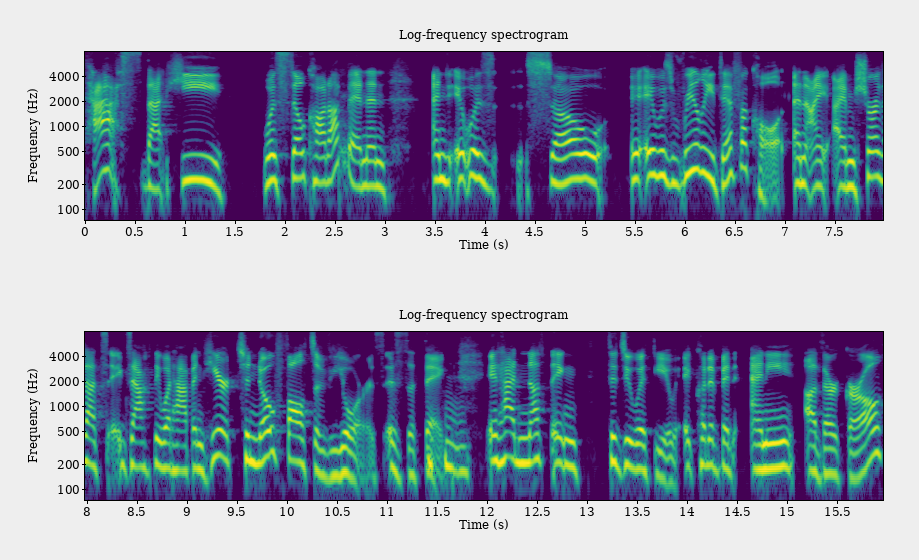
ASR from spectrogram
past that he was still caught up in and and it was so it, was really difficult and I, i'm sure that's exactly what happened here to no fault of yours is the thing mm-hmm. it had nothing to do with you it could have been any other girl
